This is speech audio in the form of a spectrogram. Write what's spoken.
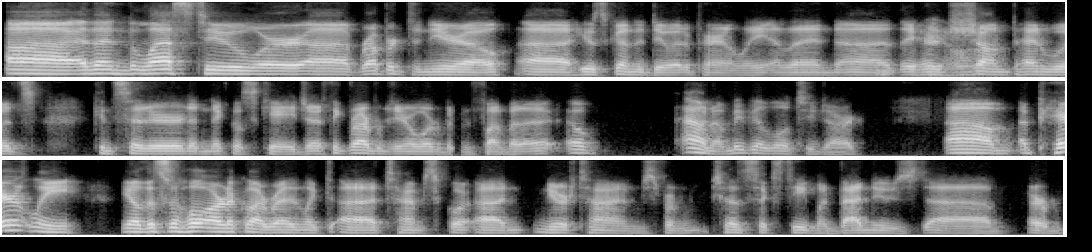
Uh, and then the last two were uh, Robert De Niro. Uh, he was going to do it apparently, and then uh, they heard Yeah. Sean Penn was considered and Nicolas Cage. I think Robert De Niro would have been fun, but uh, oh, I don't know, maybe a little too dark. Um, apparently, you know, this is a whole article I read in like uh, Times Square, uh, New York Times from 2016 when Bad News uh, or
